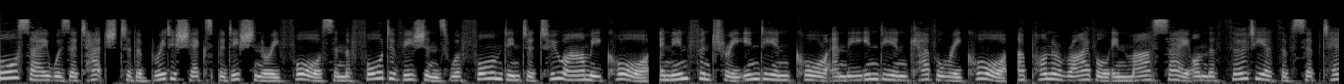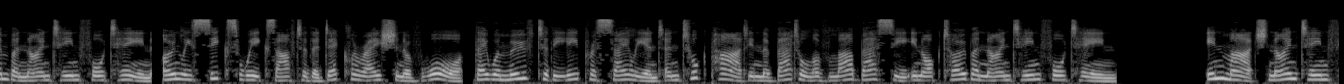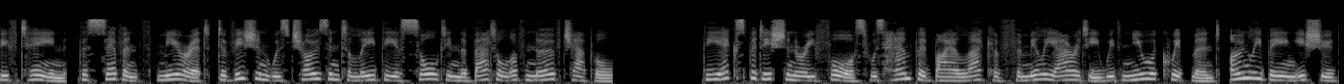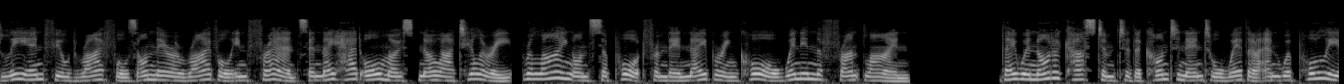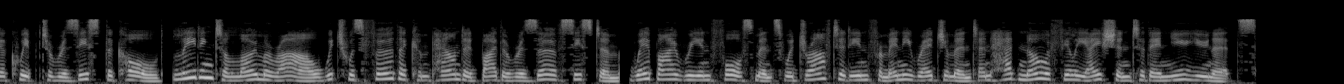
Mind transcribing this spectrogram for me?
Force A was attached to the British Expeditionary Force and the four divisions were formed into two Army Corps, an Infantry Indian Corps and the Indian Cavalry Corps. Upon arrival in Marseille on 30 September 1914, only six weeks after the declaration of war, they were moved to the Ypres salient and took part in the Battle of La Bassée in October 1914. In March 1915, the 7th Meerut Division was chosen to lead the assault in the Battle of Neuve-Chapelle The expeditionary force was hampered by a lack of familiarity with new equipment, only being issued Lee Enfield rifles on their arrival in France and they had almost no artillery, relying on support from their neighboring corps when in the front line. They were not accustomed to the continental weather and were poorly equipped to resist the cold, leading to low morale which was further compounded by the reserve system, whereby reinforcements were drafted in from any regiment and had no affiliation to their new units.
